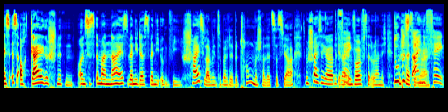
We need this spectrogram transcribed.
es ist auch geil geschnitten. Und es ist immer nice, wenn die das, wenn die irgendwie scheiße laden, wie zum Beispiel der Betonmischer letztes Jahr. Ist mir scheißegal, ob Eine ihr da Fake. involved seid oder nicht. Du bist scheißegal. eine Fake.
